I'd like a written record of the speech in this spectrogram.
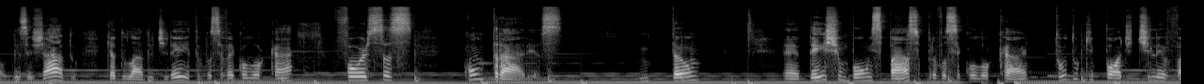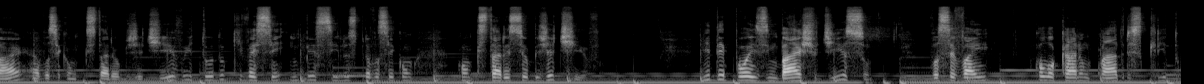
o desejado, que é do lado direito, você vai colocar forças contrárias. Então, é, deixe um bom espaço para você colocar tudo que pode te levar a você conquistar o objetivo e tudo que vai ser empecilhos para você con conquistar esse objetivo. E depois, embaixo disso, você vai colocar um quadro escrito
